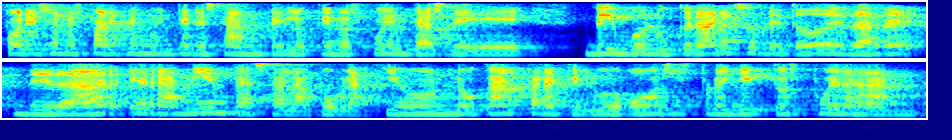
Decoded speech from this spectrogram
por eso nos parece muy interesante lo que nos cuentas de, involucrar y sobre todo de dar, de dar herramientas a la población local para que luego esos proyectos puedan,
